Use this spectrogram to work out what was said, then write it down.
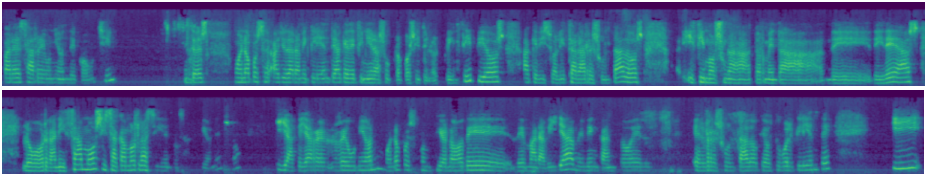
para esa reunión de coaching. Entonces, bueno, pues ayudar a mi cliente a que definiera su propósito y los principios, a que visualizara resultados. Hicimos una tormenta de, ideas, lo organizamos y sacamos las siguientes acciones, ¿no? Y aquella reunión, bueno, pues funcionó de, maravilla. A mí me encantó el, el resultado que obtuvo el cliente. Y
